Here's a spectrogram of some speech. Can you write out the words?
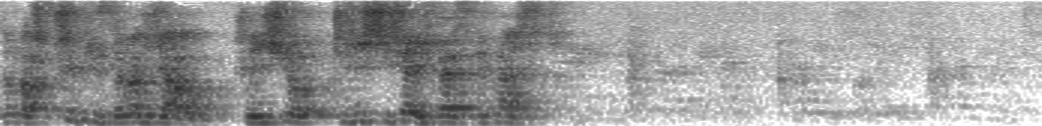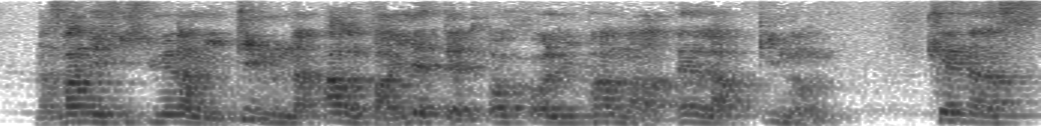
Zobacz przypis do rozdział 60 36, wers 15. Nazwanych ich imionami Timna, Alba, Jetet, Oholibama, Ela, Pinon, Kenas,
